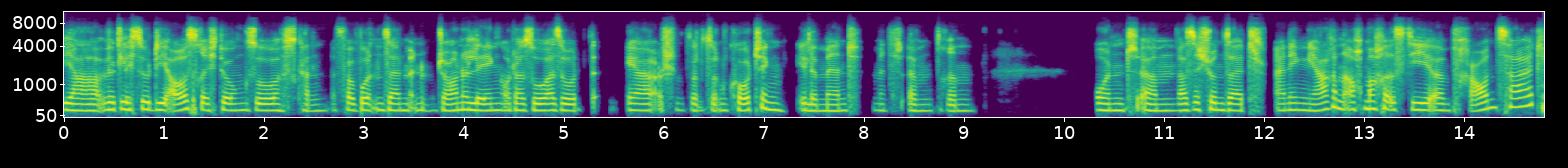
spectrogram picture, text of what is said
ja, wirklich so die Ausrichtung, so, es kann verbunden sein mit einem Journaling oder so, also eher schon so, so ein Coaching-Element mit ähm, drin. Und ähm, was ich schon seit einigen Jahren auch mache, ist die ähm, Frauenzeit,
